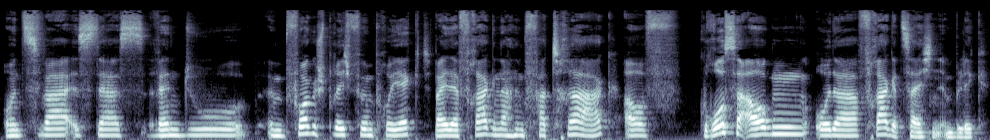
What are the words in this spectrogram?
Und zwar ist das, wenn du im Vorgespräch für ein Projekt bei der Frage nach einem Vertrag auf große Augen oder Fragezeichen im Blick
